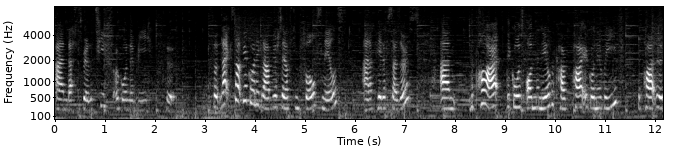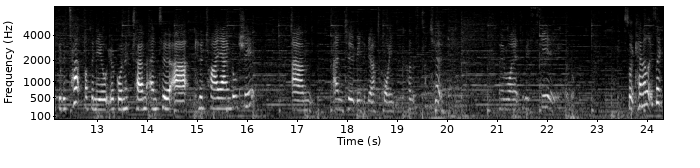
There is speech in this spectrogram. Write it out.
and this is where the teeth are going to be put. So next up you're going to grab yourself some false nails and a pair of scissors. Um, the part that goes on the nail, the curved part you're going to leave. The part that would be the tip of the nail you're going to trim into a kind of triangle shape um, and to basically a point because it's a tooth. And we want it to be scary. So it kind of looks like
